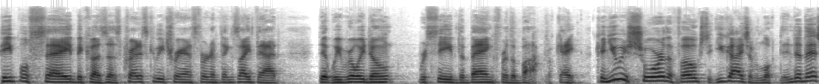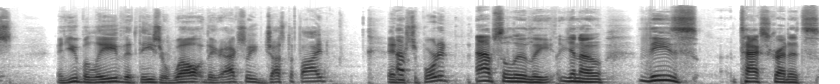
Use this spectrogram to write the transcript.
People say because those credits can be transferred and things like that, that we really don't receive the bang for the buck. Okay, can you assure the folks that you guys have looked into this and you believe that these are well, they're actually justified and are supported? Absolutely. You know, these tax credits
